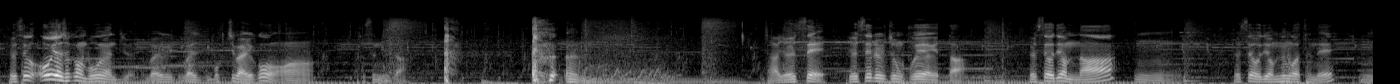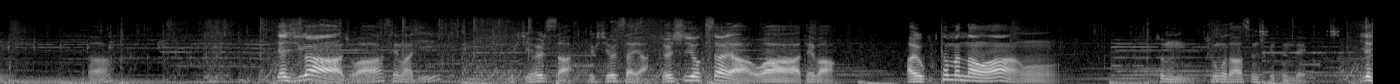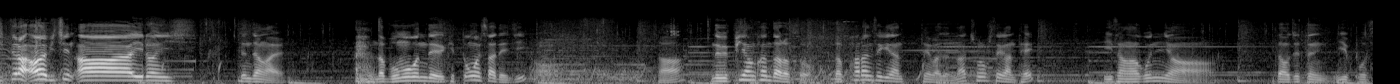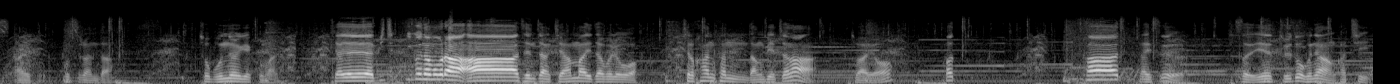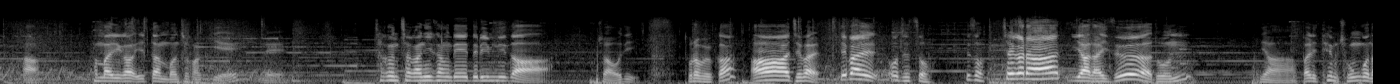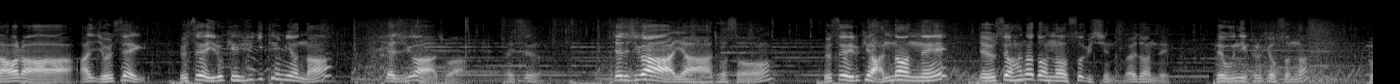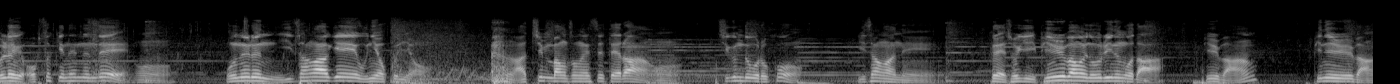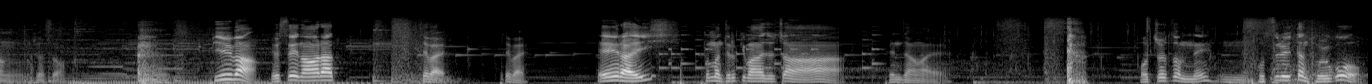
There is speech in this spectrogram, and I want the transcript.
열쇠가 어야 잠깐만 먹으면 안 돼. 말, 말, 먹지 말고 어 좋습니다. 자 열쇠. 열쇠를 좀 구해야겠다. 열쇠 어디 없나? 음. 열쇠 어디 없는 것 같은데? 음 자. 야지가! 좋아. 세 마리 역시 혈사 역시 혈사야. 역시 역사야. 와 대박. 아 이거 폭탄만 나와. 어 좀 좋은 거 나왔으면 좋겠던데. 이 자식들아! 아 미친! 아 이런 씨. 젠장알. 나 뭐 먹었는데 왜 이렇게 똥을 싸대지? 어 자 근데 왜 피 한 칸 달았어? 나 파란색한테 맞았나? 초록색한테? 이상하군요. 일단 어쨌든 이 보스 아니 보스란다. 저 못 열겠구만. 야야야 미친! 이거 나 먹어라! 아 젠장. 쟤 한 마리 잡으려고 체력 한 칸 낭비했잖아 좋아요 헛헛 나이스 그래서 얘네 둘도 그냥 같이 아 한 마리가 일단 먼저 갔기에 네. 차근차근 이상대해드립니다. 자 어디? 돌아볼까? 아 제발. 제발. 어 됐어. 됐어. 잘 가라. 야 나이스. 돈 야 빨리 템 좋은 거 나와라. 아니 열쇠 열쇠가 이렇게 희귀템이었나? 야 지가 좋아. 나이스. 야 자식아 야 좋았어 열쇠가 이렇게 안 나왔네? 야 열쇠가 하나도 안 나왔어 미친. 말도 안 돼. 내 운이 그렇게 없었나? 원래 없었긴 했는데 어. 오늘은 이상하게 운이 없군요. 아침 방송 했을 때랑 어. 지금도 그렇고 이상하네. 그래 저기 비밀방을 노리는 거다. 비밀방. 비밀방. 좋았어. 비밀방! 열쇠 나와라! 제발. 제발. 에라이 돈만 드럽게 많아졌잖아. 젠장할 어쩔 수 없네. 음 보스를 일단 돌고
